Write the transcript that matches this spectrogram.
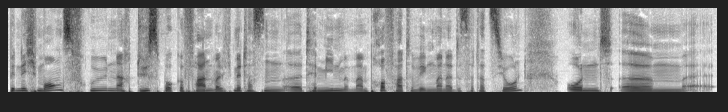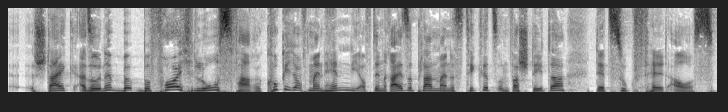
bin ich morgens früh nach Duisburg gefahren, weil ich mittags einen äh, Termin mit meinem Prof hatte wegen meiner Dissertation und ähm, äh, steig, also ne, be bevor ich losfahre, gucke ich auf mein Handy, auf den Reiseplan meines Tickets und was steht da? Der Zug fällt aus.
